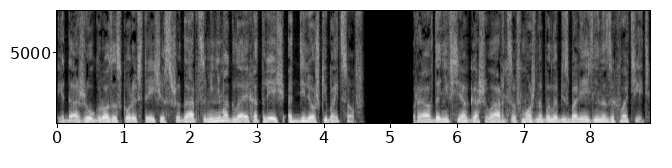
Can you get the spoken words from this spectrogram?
и даже угроза скорой встречи с шидарцами не могла их отвлечь от дележки бойцов. Правда, не всех гашварцев можно было безболезненно захватить,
